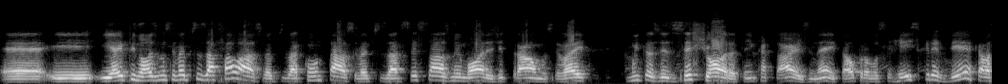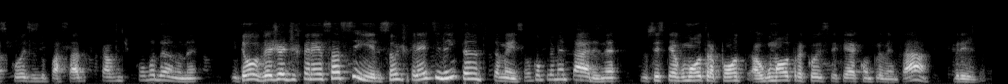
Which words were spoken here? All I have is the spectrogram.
É, e, e, a hipnose você vai precisar falar, você vai precisar contar, você vai precisar acessar as memórias de trauma, você vai. Muitas vezes você chora, tem catarse, né? E tal, para você reescrever aquelas coisas do passado que ficavam te incomodando, né? Então eu vejo a diferença assim, eles são diferentes e nem tanto também, são complementares, né? Não sei se tem alguma outra ponta, alguma outra coisa que você quer complementar, Brígida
